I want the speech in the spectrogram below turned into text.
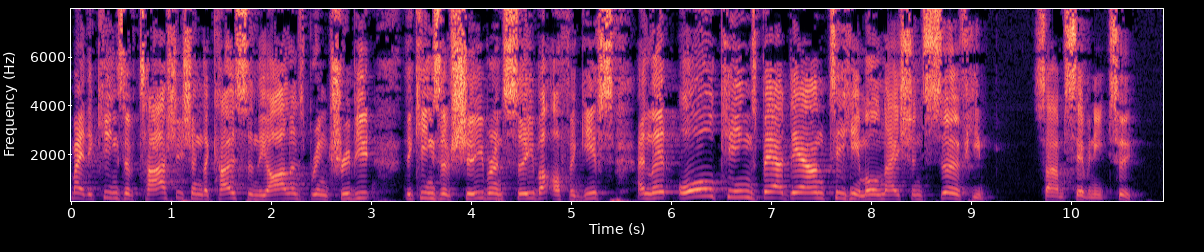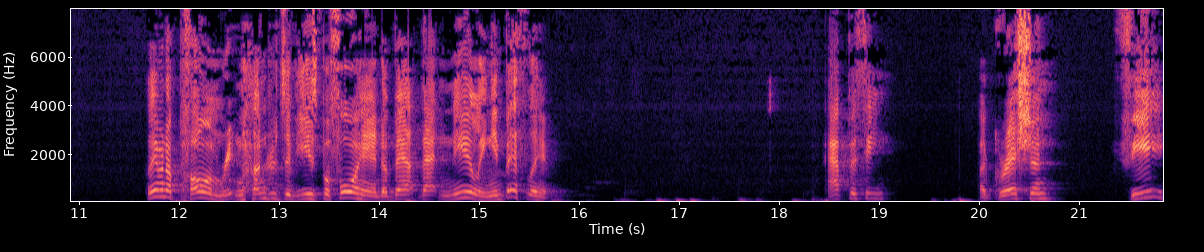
May the kings of Tarshish and the coasts and the islands bring tribute. The kings of Sheba and Seba offer gifts and let all kings bow down to him. All nations serve him. Psalm 72. Even a poem written hundreds of years beforehand about that kneeling in Bethlehem. Apathy, aggression, fear,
